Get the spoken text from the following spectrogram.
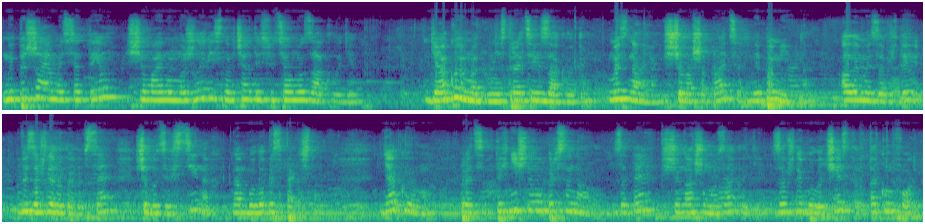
Ми пишаємося тим, що маємо можливість навчатись у цьому закладі. Дякуємо адміністрації закладу. Ми знаємо, що ваша праця непомітна, але ми завжди, ви завжди робили все, щоб у цих стінах нам було безпечно. Дякуємо праці- технічному персоналу за те, що в нашому закладі завжди було чисто та комфортно.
